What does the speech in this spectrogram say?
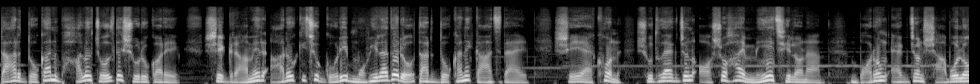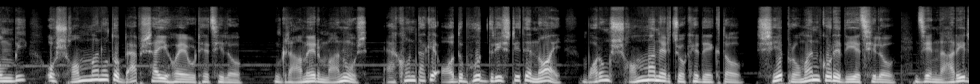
তার দোকান ভালো চলতে শুরু করে। সে গ্রামের আরও কিছু গরিব মহিলাদেরও তার দোকানে কাজ দেয়। সে এখন শুধু একজন অসহায় মেয়ে ছিল না, বরং একজন স্বাবলম্বী ও সম্মানত ব্যবসায়ী হয়ে উঠেছিল। গ্রামের মানুষ এখন তাকে অদ্ভুত দৃষ্টিতে নয়, বরং সম্মানের চোখে দেখত। সে প্রমাণ করে দিয়েছিল যে নারীর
